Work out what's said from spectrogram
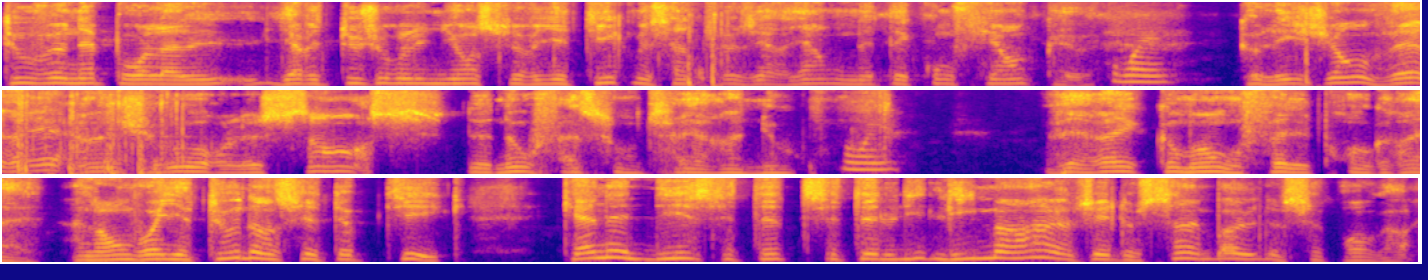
tout venait pour la, il y avait toujours l'Union soviétique, mais ça ne faisait rien. On était confiant que Ouais. que les gens verraient un jour le sens de nos façons de faire à nous, Oui. verraient comment on fait le progrès. Alors on voyait tout dans cette optique. Kennedy, c'était c'était li- l'image et le symbole de ce progrès.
